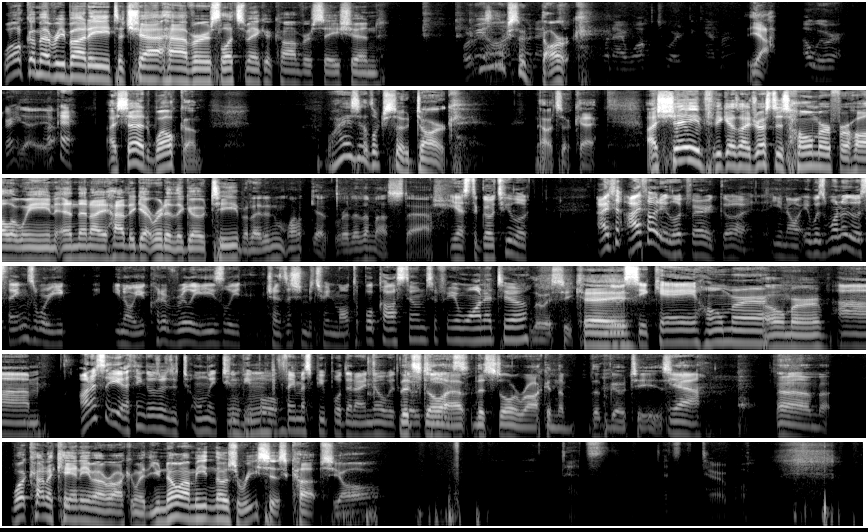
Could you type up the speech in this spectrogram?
Welcome everybody to Chat Havers. Let's make a conversation. Were we Why does it on look so when I- dark? when I walked toward the camera? Yeah, Oh, we were. Great. Yeah, yeah. Okay. I said welcome. Why does it look so dark? No, it's okay. I shaved because I dressed as Homer for Halloween, and then I had to get rid of the goatee, but I didn't want to get rid of the mustache. Yes, the goatee look. I th- I thought it looked very good. You know, it was one of those things where you, you know, you could have really easily transitioned between multiple costumes if you wanted to. Louis C.K., Louis C.K., Homer. Homer, Um, honestly, I think those are the only 2 people, famous people that I know with that still have that still are rocking the the goatees. Yeah. Um, what kind of candy am I rocking with? You know I'm eating those Reese's cups, y'all. That's that's terrible.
